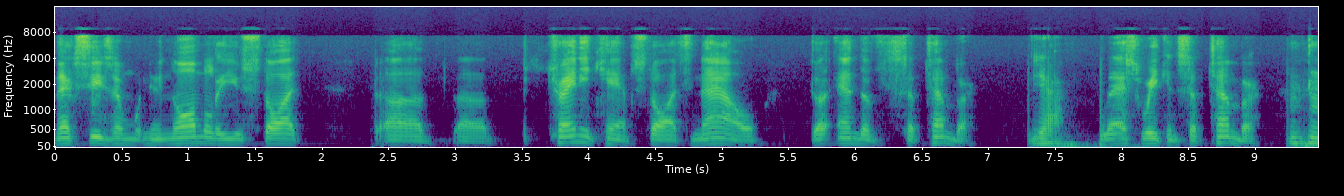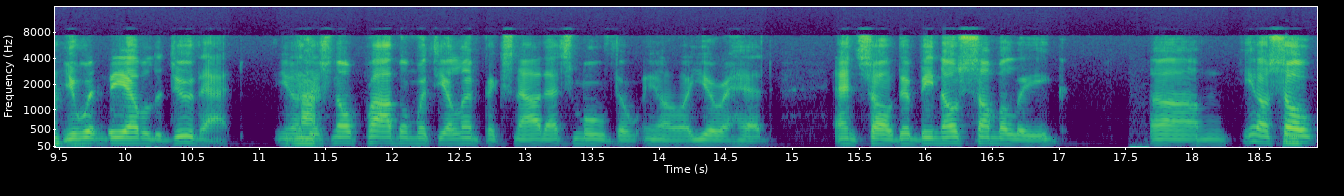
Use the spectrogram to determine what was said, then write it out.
next season. Normally you start uh, uh, training camp starts now the end of September. Yeah. Last week in September. Mm-hmm. You wouldn't be able to do that. You know, there's no problem with the Olympics now. That's moved, you know, a year ahead. And so there'd be no summer league. Um, you know, so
